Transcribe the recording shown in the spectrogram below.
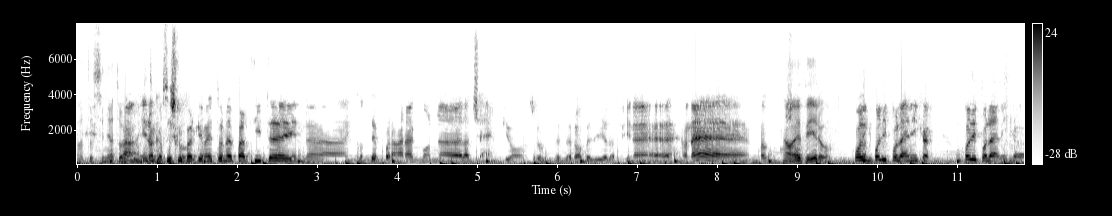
fatto segnato ah, Io non capisco secondo. perché mettono le partite in, uh, in contemporanea con uh, la Champions o quelle robe lì alla fine. Non è. Non no, so, è vero. Un po', un po', di polemica. Un po' di polemica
